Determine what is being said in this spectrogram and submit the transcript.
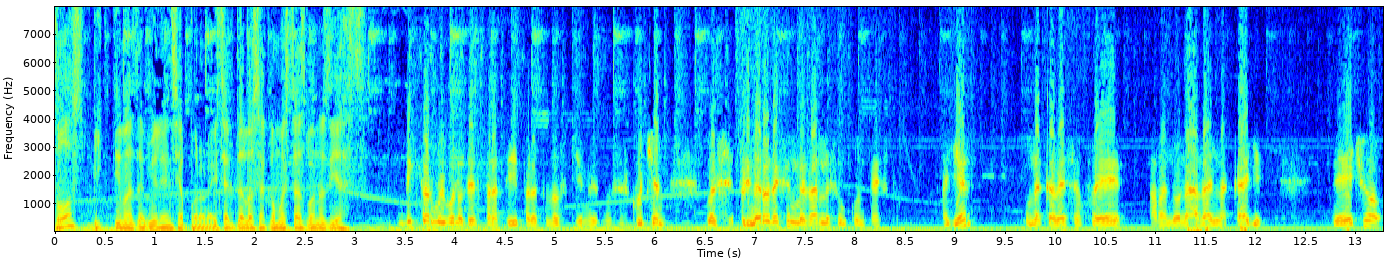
Dos víctimas de violencia por hora. Isaac Dolosa, ¿cómo estás? Buenos días. Víctor, muy buenos días para ti y para todos quienes nos escuchan. Pues primero déjenme darles un contexto. Ayer una cabeza fue abandonada en la calle. De hecho,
